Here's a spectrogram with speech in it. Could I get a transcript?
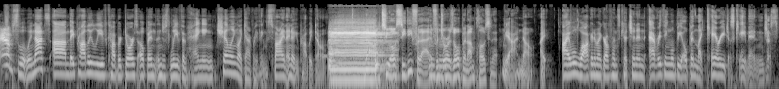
absolutely nuts. Um, they probably leave cupboard doors open and just leave them hanging, chilling, like everything's fine. I know you probably don't. No, I'm too OCD for that. If a Mhm. drawer's open, I'm closing it. Yeah, no. I I will walk into my girlfriend's kitchen and everything will be open. Like Carrie just came in and just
